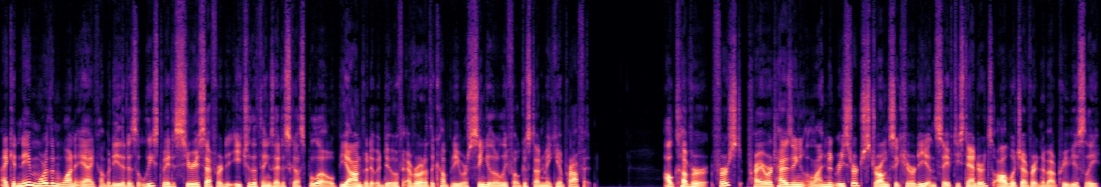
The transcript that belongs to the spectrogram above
I can name more than one AI company that has at least made a serious effort at each of the things I discussed below, beyond what it would do if everyone at the company were singularly focused on making a profit. I'll cover first prioritizing alignment research, strong security, and safety standards, all of which I've written about previously.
